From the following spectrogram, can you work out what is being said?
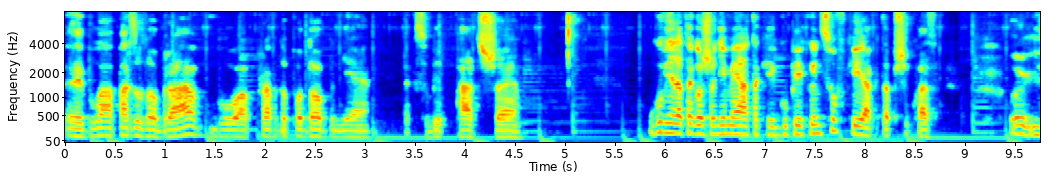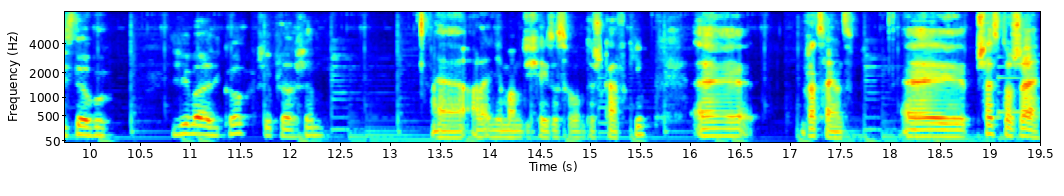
E, była bardzo dobra. Była prawdopodobnie, tak sobie patrzę, głównie dlatego, że nie miała takiej głupiej końcówki, jak na przykład. Oj, i znowu ziemalko, przepraszam. E, ale nie mam dzisiaj ze sobą też kawki. Wracając. Przez to, że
